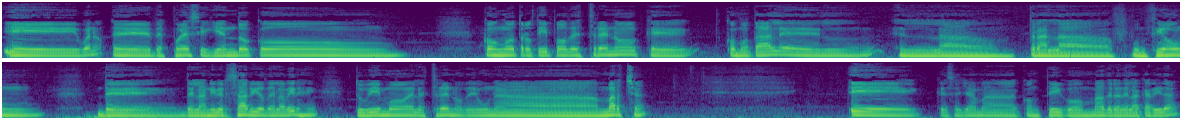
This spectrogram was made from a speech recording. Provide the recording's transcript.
Y bueno, eh, después siguiendo con, con otro tipo de estreno que como tal la- tras la función de- del aniversario de la Virgen tuvimos el estreno de una marcha eh, que se llama Contigo Madre de la Caridad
